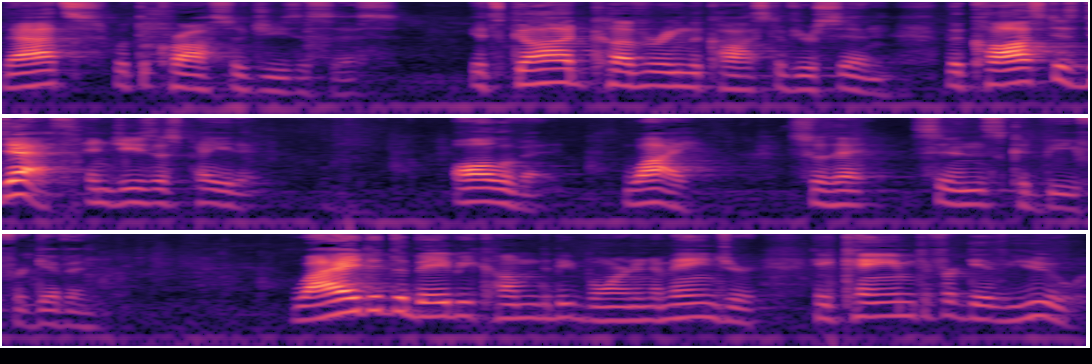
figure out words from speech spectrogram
That's what the cross of Jesus is. It's God covering the cost of your sin. The cost is death, and Jesus paid it. All of it. Why? So that sins could be forgiven. Why did the baby come to be born in a manger? He came to forgive you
